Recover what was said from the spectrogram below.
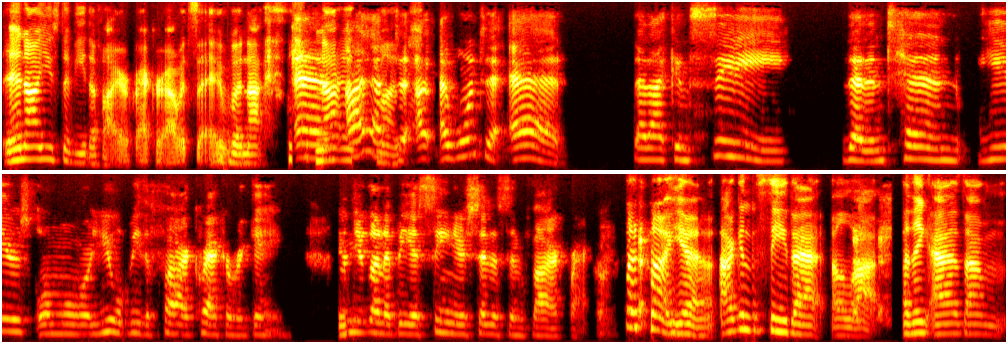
And I used to be the firecracker, I would say, but not and not I have much. to I, I want to add that I can see that in 10 years or more you will be the firecracker again and you're going to be a senior citizen firecracker. yeah, I can see that a lot. I think as I'm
